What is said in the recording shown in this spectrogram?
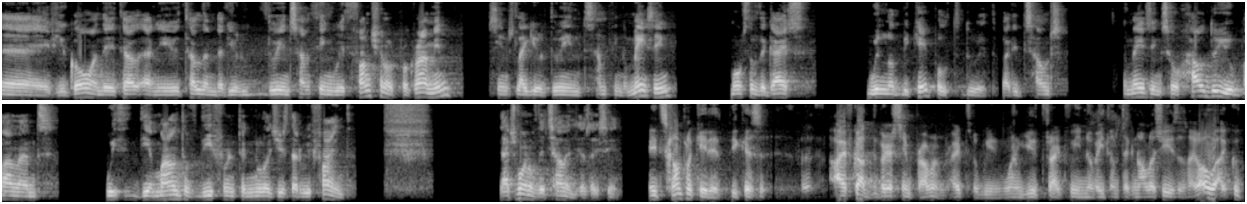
Uh, if you go and they tell and you tell them that you're doing something with functional programming, seems like you're doing something amazing. Most of the guys will not be capable to do it, but it sounds amazing. So how do you balance with the amount of different technologies that we find? That's one of the challenges I see. It's complicated because I've got the very same problem, right? So we, when you try to innovate on technologies, it's like, oh, I could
